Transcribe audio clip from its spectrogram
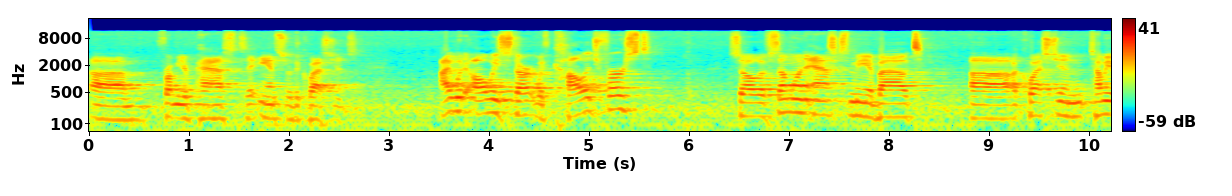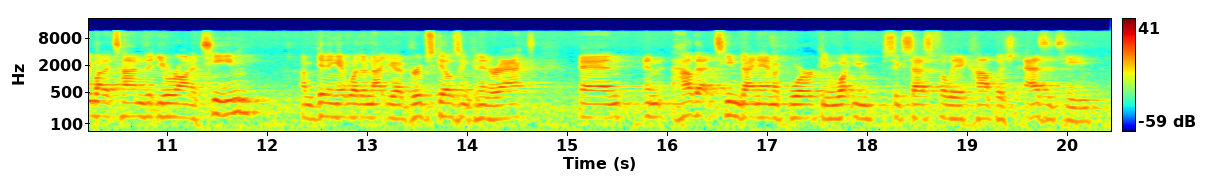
um, from your past to answer the questions? I would always start with college first. So if someone asks me about uh, a question, tell me about a time that you were on a team. I'm getting at whether or not you have group skills and can interact, and, and how that team dynamic worked and what you successfully accomplished as a team.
